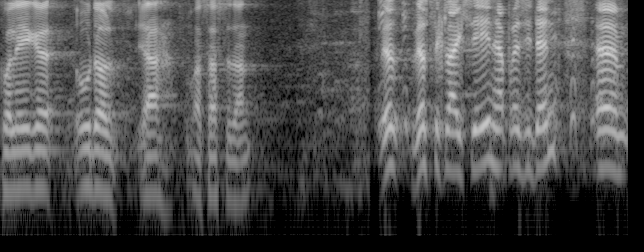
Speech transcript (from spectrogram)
Kollege Rudolph, ja, was hast du dann? Wirst du gleich sehen, Herr Präsident. Ähm,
